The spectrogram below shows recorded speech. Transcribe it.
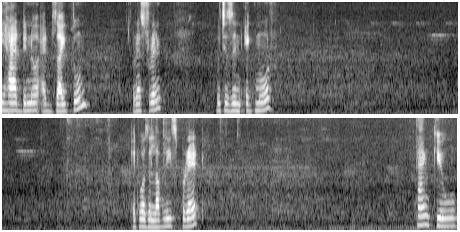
we had dinner at Zaitoon restaurant which is in Egmore. It was a lovely spread. Thank you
